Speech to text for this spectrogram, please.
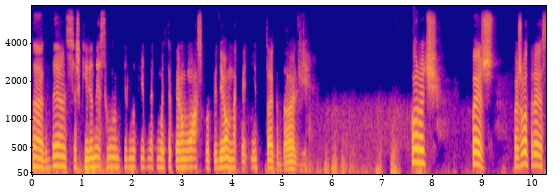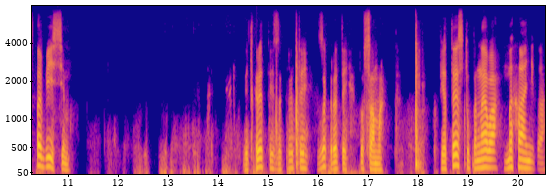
Так, дивимося, шкіряний салон, підлокітник, мультикермо, склопідйомники і так далі. Peugeot, Peugeot 308. Відкритий, закритий, закритий. То саме. П'ятиступенева механіка.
